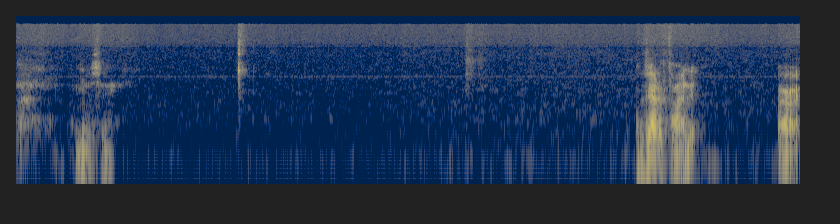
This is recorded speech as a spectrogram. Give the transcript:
Let me see. We gotta find it. All right.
